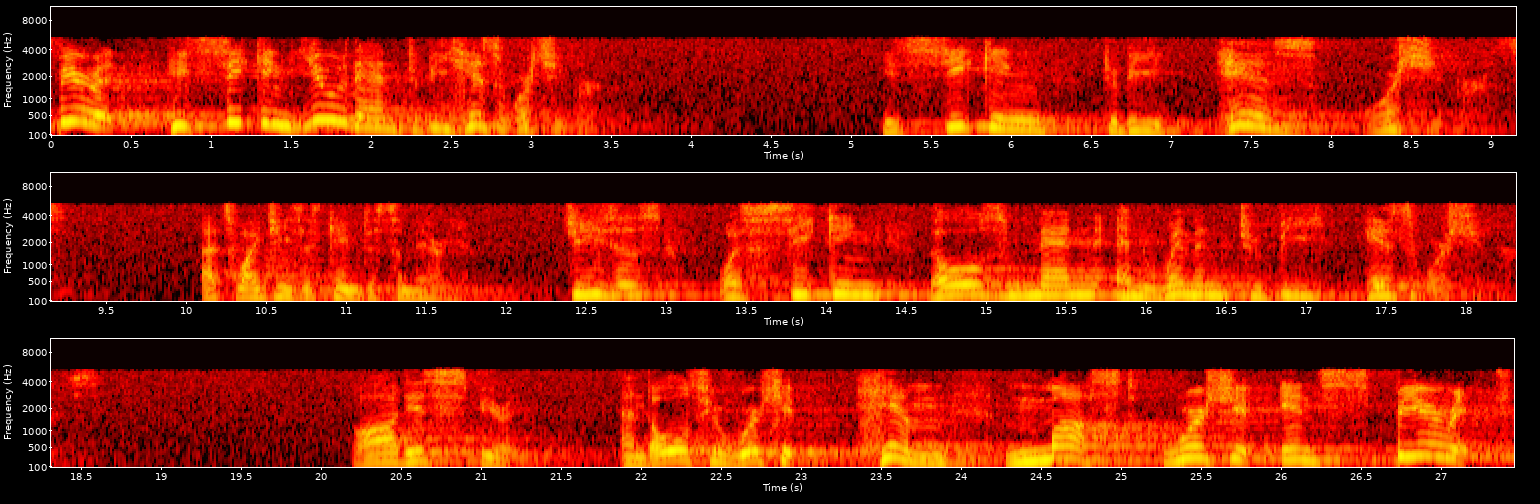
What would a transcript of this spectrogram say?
spirit. He's seeking you then to be His worshiper. He's seeking to be His worshippers. That's why Jesus came to Samaria. Jesus was seeking those men and women to be his worshippers. God is spirit, and those who worship him must worship in spirit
